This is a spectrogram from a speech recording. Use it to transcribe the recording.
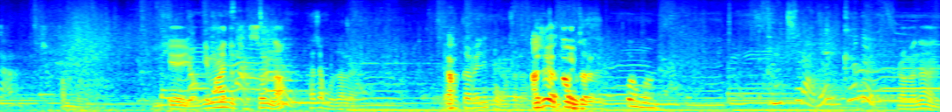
잠깐만. 이게 여기만 해도 됐었나? 살짝 모자라요. 약- 0.1리퍼 모자라 아주 약간 모자라요. 그러면은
